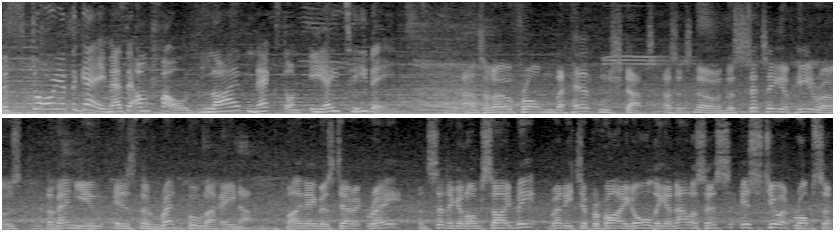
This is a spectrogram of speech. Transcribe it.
The story of the game as it unfolds live next on EA TV. And hello from the Heldenstadt, as it's known, the city of heroes. The venue is the Red Bull Arena. My name is Derek Ray, and sitting alongside me, ready to provide all the analysis, is Stuart Robson.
